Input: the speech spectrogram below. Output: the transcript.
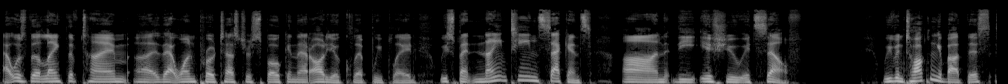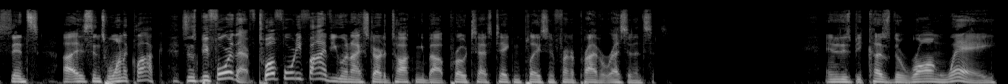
That was the length of time uh, that one protester spoke in that audio clip we played. We spent 19 seconds on the issue itself. We've been talking about this since uh, since one o'clock. Since before that, twelve forty-five, you and I started talking about protests taking place in front of private residences. And it is because the wrong way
